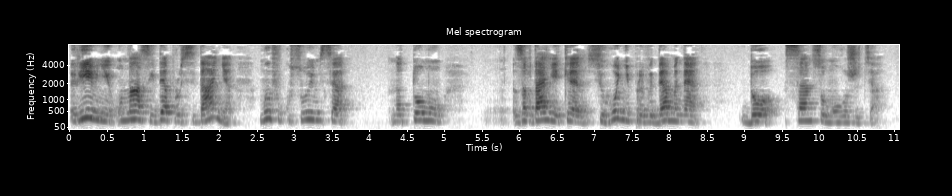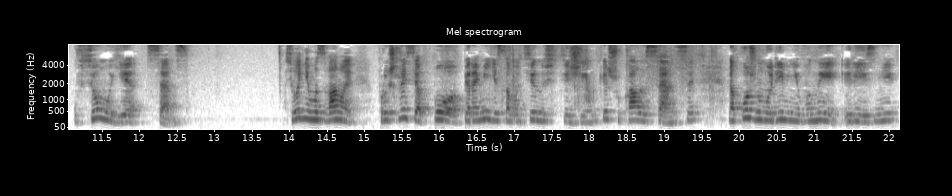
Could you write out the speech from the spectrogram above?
рівні у нас йде просідання, ми фокусуємося на тому завданні, яке сьогодні приведе мене до сенсу мого життя. У всьому є сенс. Сьогодні ми з вами пройшлися по піраміді самоцінності жінки, шукали сенси. На кожному рівні вони різні.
